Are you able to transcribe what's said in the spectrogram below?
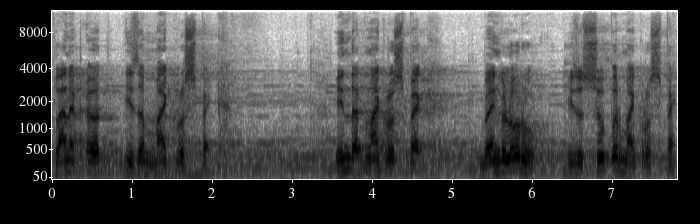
Planet Earth is a micro speck. In that micro speck, Bengaluru is a super micro speck.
